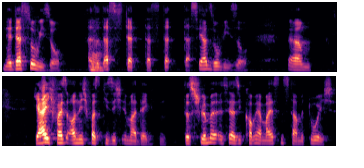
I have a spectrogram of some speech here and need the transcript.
Ne, das sowieso. Also ja. das, das, das, das, das ja sowieso. Ähm, ja, ich weiß auch nicht, was die sich immer denken. Das Schlimme ist ja, sie kommen ja meistens damit durch.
